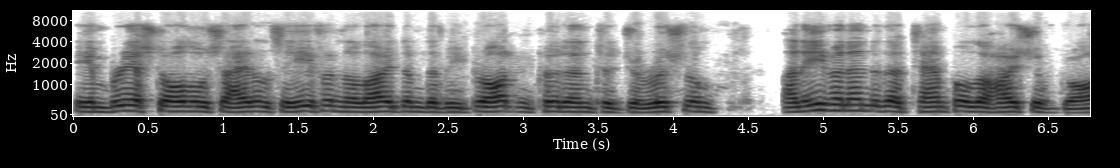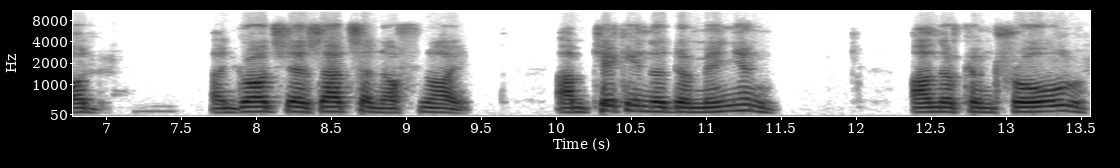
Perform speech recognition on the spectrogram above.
he embraced all those idols. He even allowed them to be brought and put into Jerusalem and even into the temple, the house of God. And God says, That's enough now. I'm taking the dominion and the control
